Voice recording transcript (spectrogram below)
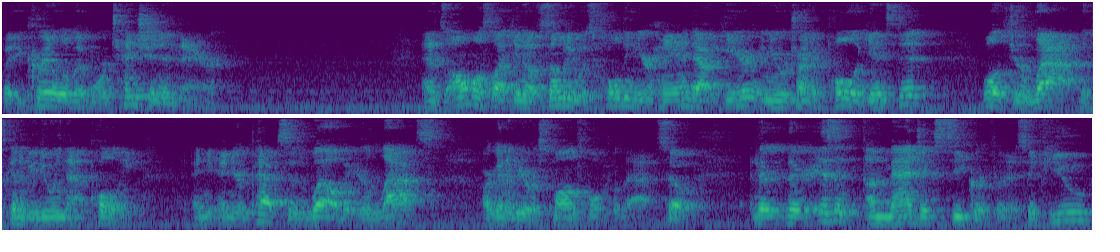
but you create a little bit more tension in there. And it's almost like, you know, if somebody was holding your hand out here and you were trying to pull against it, well, it's your lat that's going to be doing that pulling. And, and your pecs as well, but your lats are going to be responsible for that. So there, there isn't a magic secret for this. If you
